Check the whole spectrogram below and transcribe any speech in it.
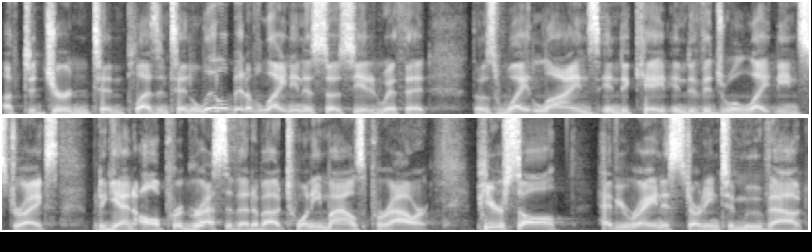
up to Jourdanton, Pleasanton, a little bit of lightning associated with it. Those white lines indicate individual lightning strikes. But again, all progressive at about 20 miles per hour. Pearsall, Heavy rain is starting to move out,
